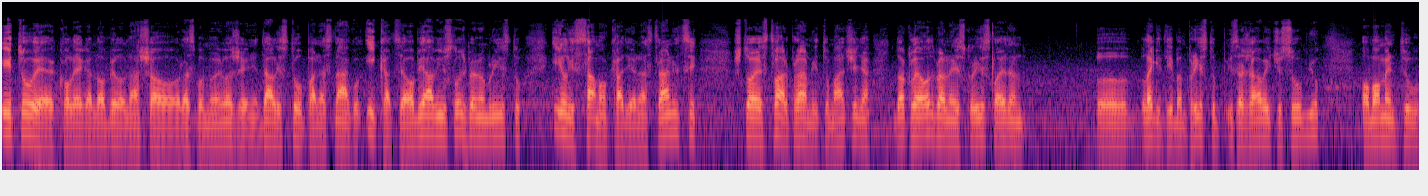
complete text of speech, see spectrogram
I tu je kolega Dobilo našao razbomilaženje da li stupa na snagu i kad se objavi u službenom listu ili samo kad je na stranici, što je stvar pravnih tumačenja. Dokle, odbrana je iskoristila jedan uh, legitiman pristup izražavajući sumnju o momentu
